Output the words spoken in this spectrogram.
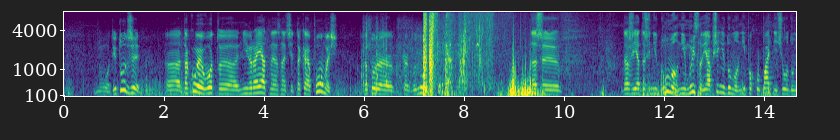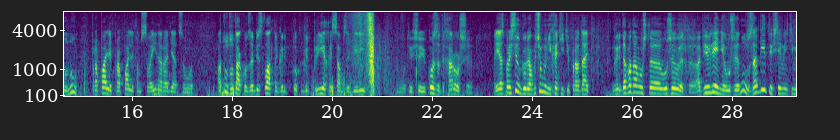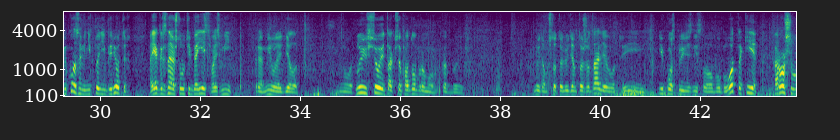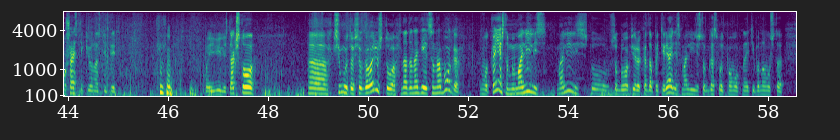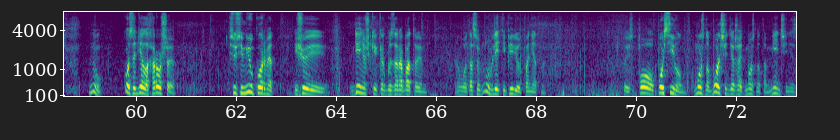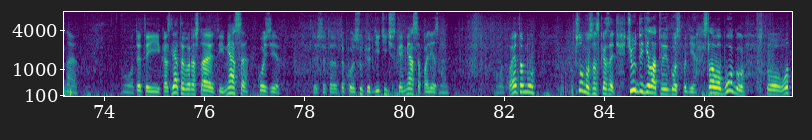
Ну, вот. И тут же э, такое вот э, невероятная, значит, такая помощь, которая, как бы, ну, даже даже я даже не думал, не мыслил, я вообще не думал ни покупать, ничего. Думаю, ну, пропали, пропали, там свои народятся, вот. А тут вот так вот за бесплатно, говорит, только, говорит, приехай сам забери. Вот, и все, и козы-то хорошие. А я спросил, говорю, а почему не хотите продать? Говорит, да потому что уже это, объявление уже, ну, забиты всеми этими козами, никто не берет их. А я, говорю, знаю, что у тебя есть, возьми. Прям милое дело. Вот. Ну и все, и так все по-доброму, как бы мы там что-то людям тоже дали, вот, и, и коз привезли, слава богу. Вот такие хорошие ушастики у нас теперь появились. Так что, э, к чему это все говорю, что надо надеяться на Бога. Вот, конечно, мы молились, молились, что, чтобы, во-первых, когда потерялись, молились, чтобы Господь помог найти, потому что, ну, коза дело хорошее, всю семью кормят, еще и денежки как бы зарабатываем, вот, особенно, ну, в летний период, понятно. То есть по, по силам. Можно больше держать, можно там меньше, не знаю. Вот, это и козлята вырастают, и мясо козье. То есть это такое супер диетическое мясо полезное. Вот, поэтому, что можно сказать? Чудные дела Твои, Господи. Слава Богу, что вот,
